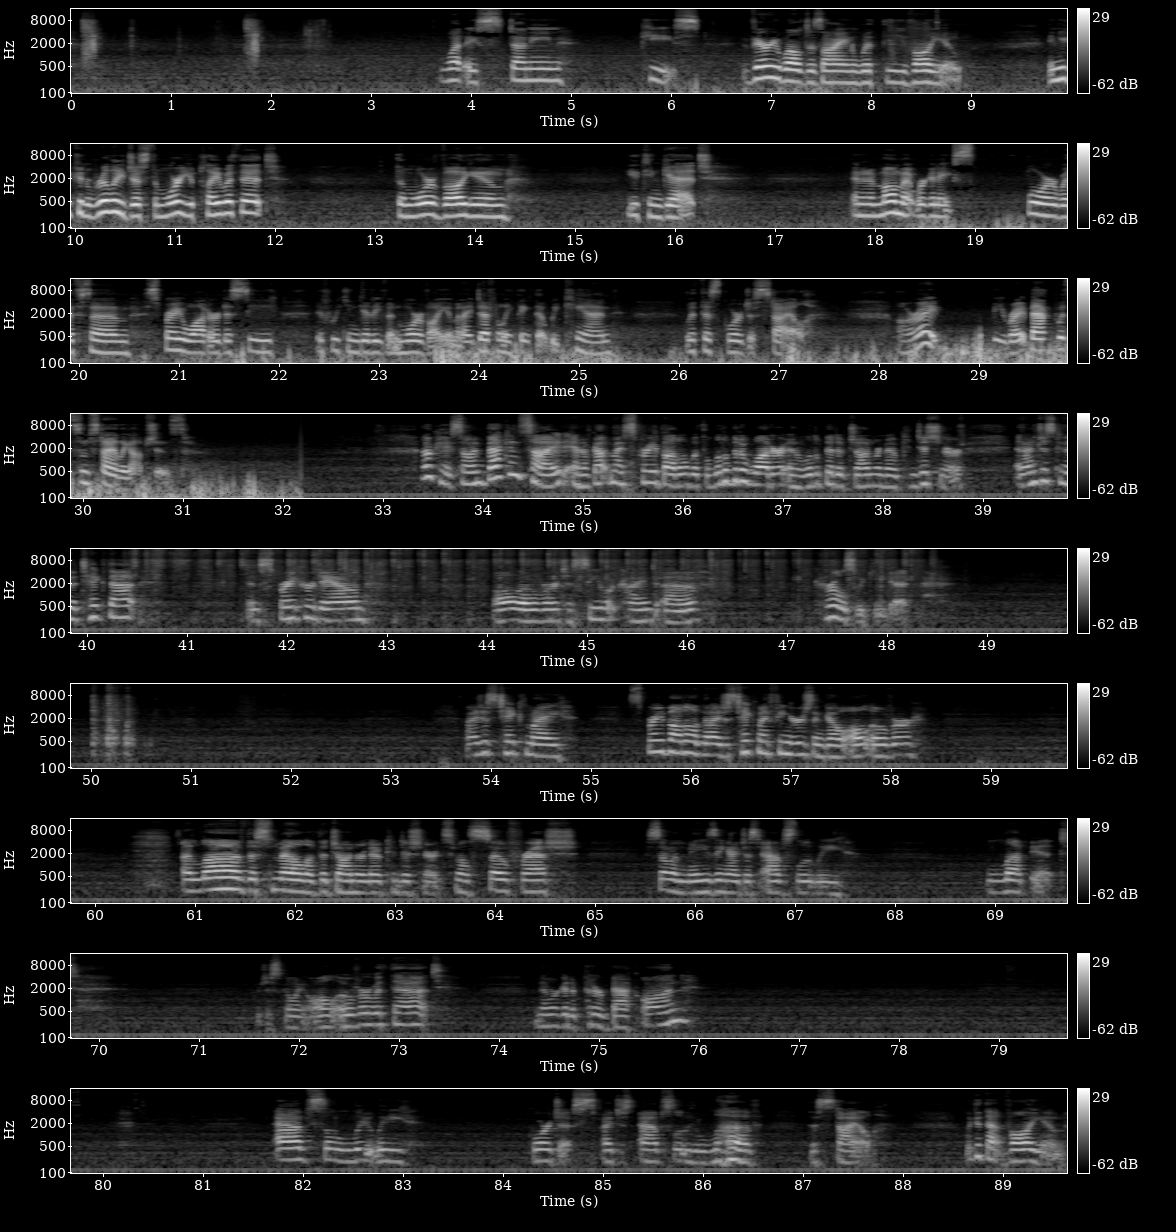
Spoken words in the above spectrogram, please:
What a stunning piece. very well designed with the volume. And you can really just, the more you play with it, the more volume you can get. And in a moment, we're going to explore with some spray water to see if we can get even more volume. And I definitely think that we can with this gorgeous style. All right, be right back with some styling options. Okay, so I'm back inside and I've got my spray bottle with a little bit of water and a little bit of Jon Renau conditioner. And I'm just gonna take that and spray her down all over to see what kind of curls we can get. I just take my spray bottle and then I just take my fingers and go all over. I love the smell of the Jon Renau conditioner. It smells so fresh, so amazing. I just absolutely love it. We're just going all over with that. And then we're going to put her back on. Absolutely gorgeous. I just absolutely love this style. Look at that volume.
